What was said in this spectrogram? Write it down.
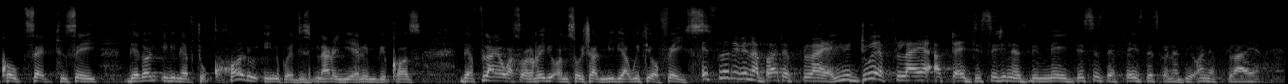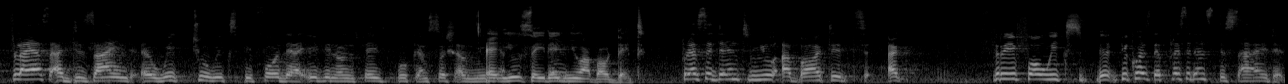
COPE said to say they don't even have to call you in for a disciplinary hearing because the flyer was already on social media with your face. It's not even about a flyer. You do a flyer after a decision has been made. This is the face that's going to be on a flyer. Flyers are designed a week, two weeks before they're even on Facebook and social media. and you say they knew about that. president knew about it three, four weeks because the president's decided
